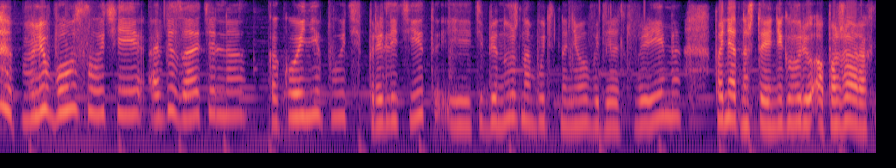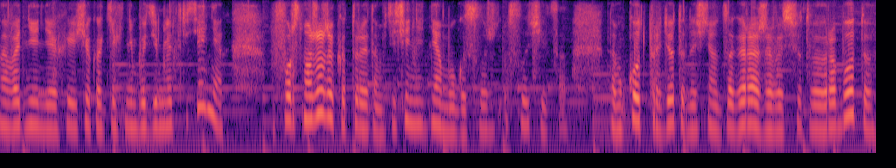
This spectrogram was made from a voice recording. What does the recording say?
в любом случае обязательно какой-нибудь прилетит, и тебе нужно будет на него выделять время. Понятно, что я не говорю о пожарах, наводнениях и еще каких-нибудь землетрясениях. Форс-мажоры, которые там в течение дня могут случиться. Там кот придет и начнет загораживать всю твою работу.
